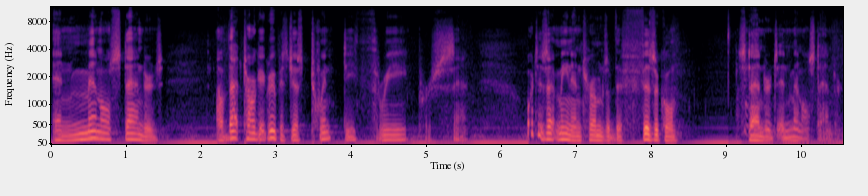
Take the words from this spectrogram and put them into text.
and mental standards of that target group is just 23%. What does that mean in terms of the physical standards and mental standards?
